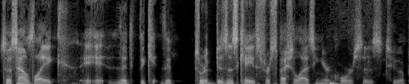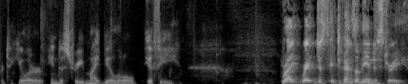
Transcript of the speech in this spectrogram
So it sounds like it, the, the the sort of business case for specializing your courses to a particular industry might be a little iffy. Right, right. Just it depends on the industry.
